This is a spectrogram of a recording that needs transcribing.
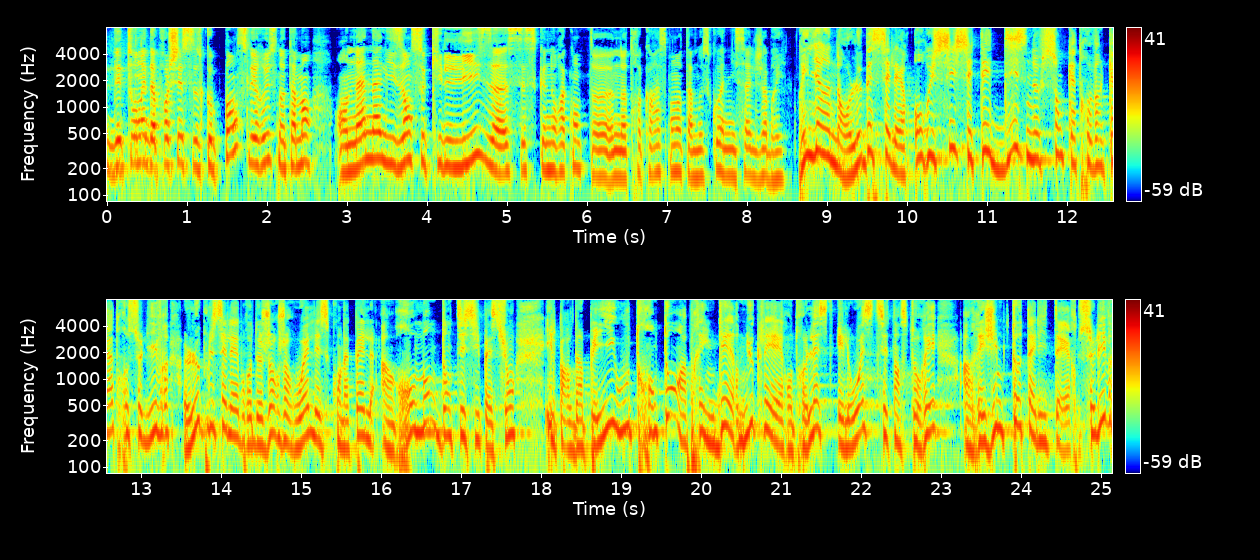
détournés d'approcher ce que pensent les Russes, notamment en analysant ce qu'ils lisent. C'est ce que nous raconte euh, notre correspondante à Moscou, Anissa El Jabri. Il y a un an, le best-seller en Russie, c'était 1984. Ce livre, le plus célèbre de George Orwell, est ce qu'on appelle un roman d'anticipation. Il parle d'un pays où, 30 ans après une guerre nucléaire entre l'Est et l'Ouest, s'est instauré un régime totalitaire. Ce livre,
